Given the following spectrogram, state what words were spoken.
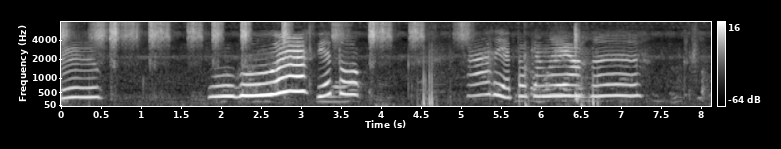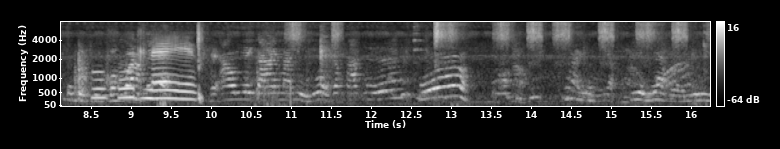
น้ำโอ้โหเสียตกอ่าเสียตกจังเลยอะเออโอ้โคตรแรงไปเอายายกายมาอยู่ด้วยสักพักนึงโอ้เรื่องยากเลยนี่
